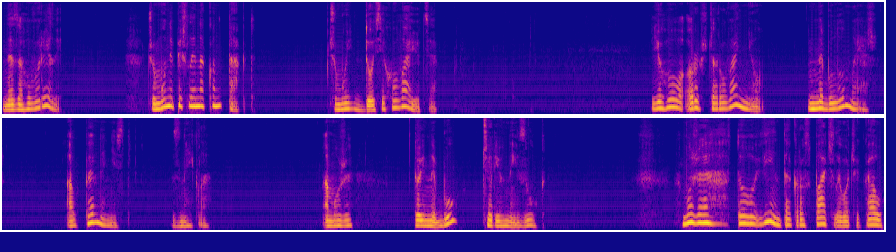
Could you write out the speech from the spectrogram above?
не заговорили? Чому не пішли на контакт? Чому й досі ховаються? Його розчаруванню не було меж, а впевненість зникла. А може, той не був чарівний звук? Може, то він так розпачливо чекав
